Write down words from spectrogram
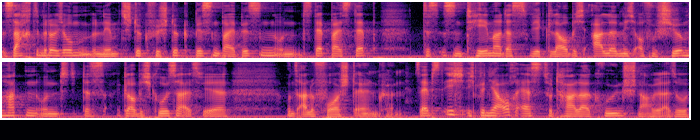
sachte mit euch um, nehmt Stück für Stück, Bissen bei Bissen und Step by Step. Das ist ein Thema, das wir, glaube ich, alle nicht auf dem Schirm hatten und das ist, glaube ich, größer, als wir uns alle vorstellen können. Selbst ich, ich bin ja auch erst totaler Grünschnabel. Also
